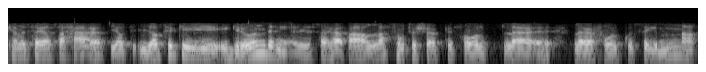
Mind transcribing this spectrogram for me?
kan vi säga så här att jag, jag tycker i, i, grunden är det ju så här att alla som försöker folk, lära, lära folk att simma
